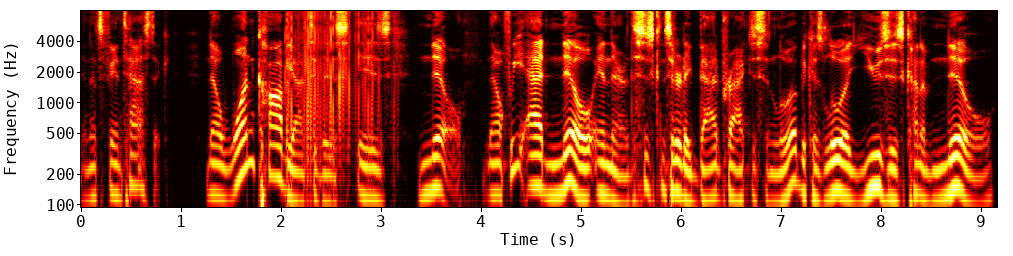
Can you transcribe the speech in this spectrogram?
and that's fantastic. Now, one caveat to this is nil. Now, if we add nil in there, this is considered a bad practice in Lua because Lua uses kind of nil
